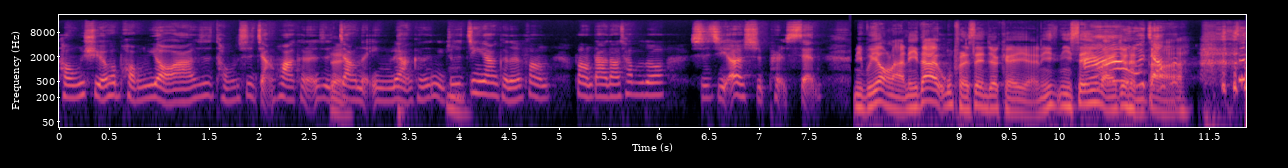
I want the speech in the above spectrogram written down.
同学或朋友啊，是同事讲话，可能是这样的音量，可是你就是尽量可能放、嗯、放大到差不多十几二十 percent。你不用啦，你大概五 percent 就可以了。你你声音本来就很大了。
